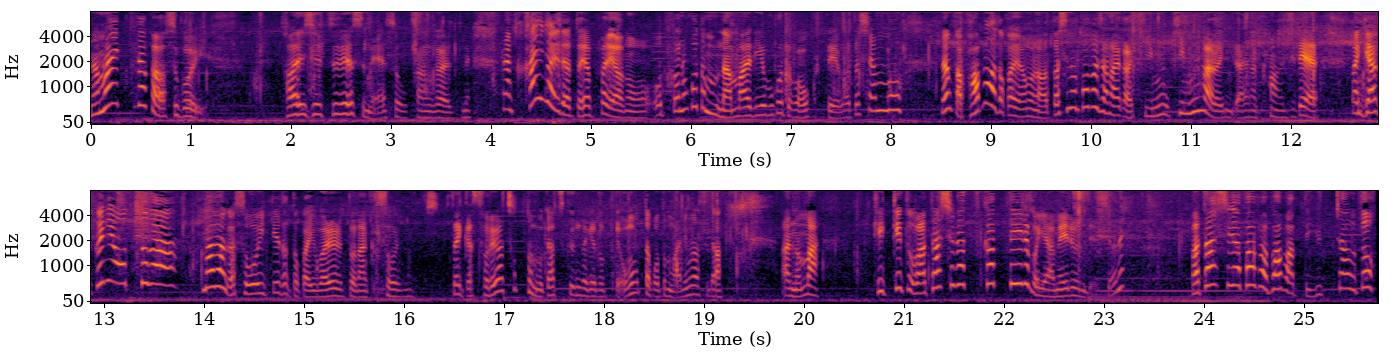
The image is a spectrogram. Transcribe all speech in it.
名前ってだからすごい大切ですねそう考えるとね。なんか海外だとやっぱりあの夫のことも名前で呼ぶことが多くて私はもうなんかパパとか呼ぶのは私のパパじゃないから君君丸みたいな感じで、まあ、逆に夫がママがそう言ってたとか言われるとなんかそういうなんかそれはちょっとムカつくんだけどって思ったこともありますがあのまあ結局私が使っていればやめるんですよね。私がパパパパって言っちゃうと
